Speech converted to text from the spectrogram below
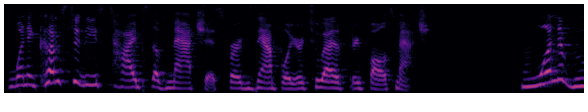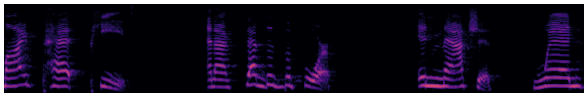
when it comes to these types of matches for example your two out of three falls match one of my pet peeves and i've said this before in matches when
